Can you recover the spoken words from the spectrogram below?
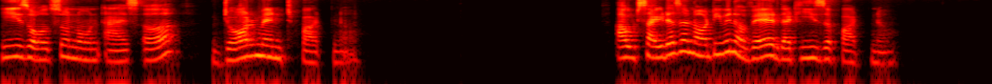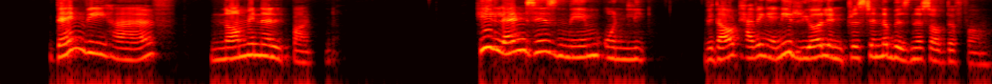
He is also known as a dormant partner. Outsiders are not even aware that he is a partner. Then we have nominal partner. He lends his name only without having any real interest in the business of the firm.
